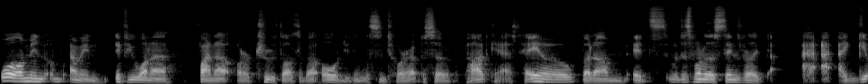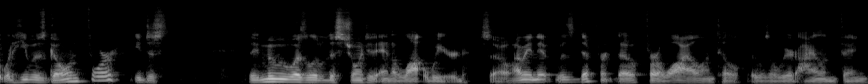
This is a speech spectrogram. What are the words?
Well, I mean, I mean, if you want to find out our true thoughts about old, you can listen to our episode of the podcast. Hey ho! But um, it's just one of those things where like I, I, I get what he was going for. You just the movie was a little disjointed and a lot weird. So I mean, it was different though for a while until it was a weird island thing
